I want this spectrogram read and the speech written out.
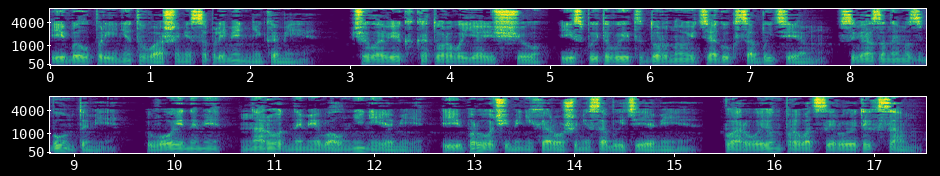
и был принят вашими соплеменниками. Человек, которого я ищу, испытывает дурную тягу к событиям, связанным с бунтами, войнами, народными волнениями и прочими нехорошими событиями. Порой он провоцирует их сам,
